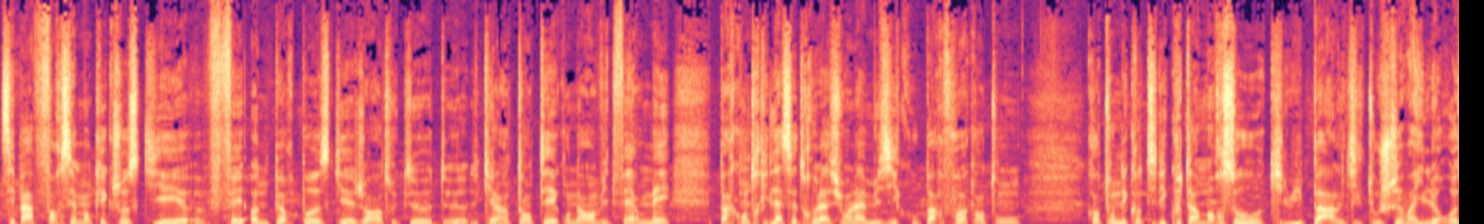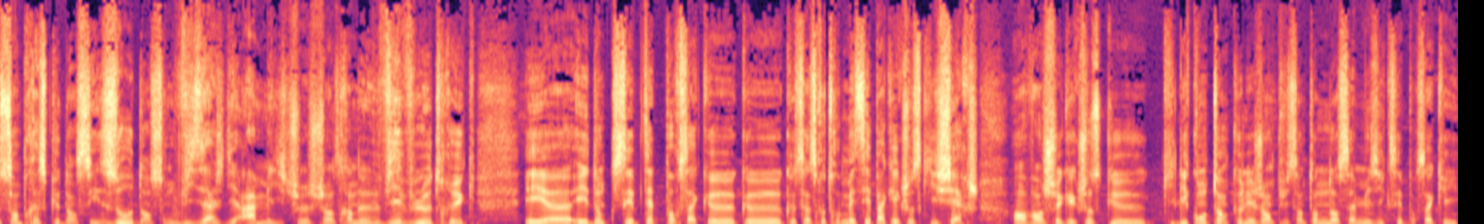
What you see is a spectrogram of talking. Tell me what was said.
c'est pas forcément quelque chose qui est fait on purpose, qui est genre un truc de- de- qui est intenté et qu'on a envie de faire, mais par contre il a cette relation à la musique où parfois quand on quand on est quand il écoute un morceau qui lui parle, qui le touche, tu vois, il le ressent presque dans ses os, dans son visage, dire ah mais je, suis en train de vivre le truc et, euh, donc c'est peut-être pour ça que, ça se retrouve, mais c'est pas quelque chose qu'il cherche. En revanche, c'est quelque chose qu'il est content que les gens puissent entendre dans sa musique. C'est pour ça qu'il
